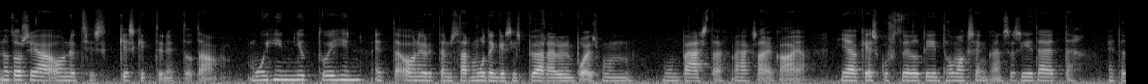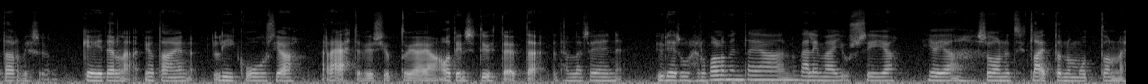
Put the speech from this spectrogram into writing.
No tosiaan on nyt siis keskittynyt tota, muihin juttuihin, että olen yrittänyt saada muutenkin siis pyöräilyn pois mun, mun päästä vähäksi aikaa ja, ja keskusteltiin Tomaksen kanssa siitä, että, että tarvitsisi kehitellä jotain liikkuvuus- ja räjähtävyysjuttuja ja otin sitten yhteyttä tällaiseen yleisurheiluvalmentajaan, Välimäen Jussiin ja ja, ja se on nyt sitten laittanut mut tonne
